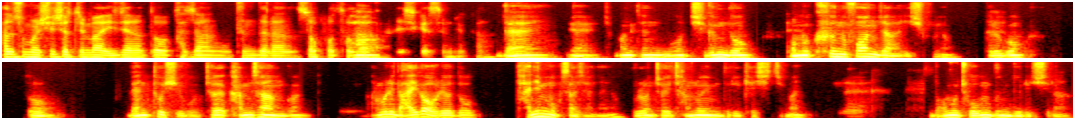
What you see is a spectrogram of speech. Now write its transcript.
한숨을 쉬셨지만 이제는 또 가장 든든한 서포터가 아, 니시겠습니까 네, 네. 저한테는 뭐 지금도 너무 큰 후원자이시고요. 그리고 또 멘토시고 제가 감사한 건 아무리 나이가 어려도 담임 목사잖아요. 물론 저희 장로님들이 계시지만 너무 좋은 분들이시라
